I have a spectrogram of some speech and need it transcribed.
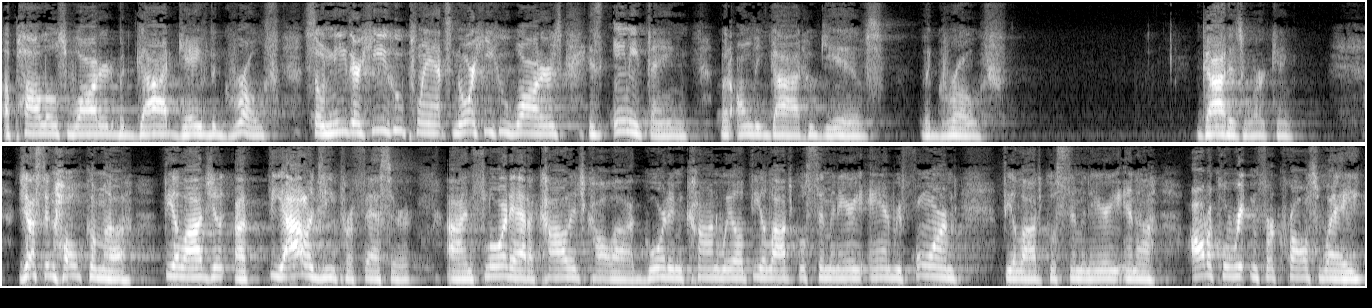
Apollos watered, but God gave the growth. So neither he who plants nor he who waters is anything, but only God who gives the growth. God is working. Justin Holcomb, a theology, a theology professor uh, in Florida at a college called uh, Gordon Conwell Theological Seminary and Reformed Theological Seminary in an article written for Crossway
